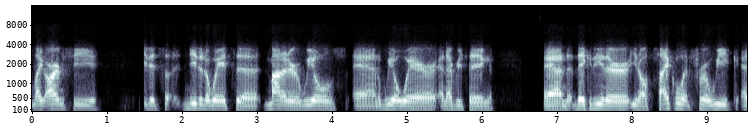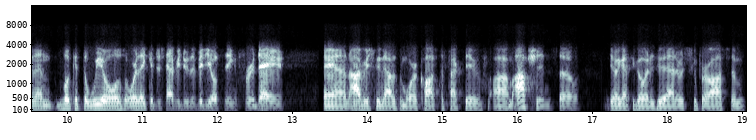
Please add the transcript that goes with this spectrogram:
like rmc needed needed a way to monitor wheels and wheel wear and everything. And they could either you know cycle it for a week and then look at the wheels or they could just have you do the video thing for a day. And obviously that was the more cost effective um, option. So you know i got to go in and do that. It was super awesome.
